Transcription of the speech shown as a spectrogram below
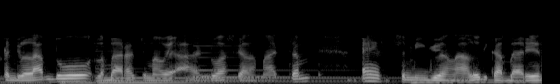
tenggelam tuh lebaran cuma WA dua segala macem eh seminggu yang lalu dikabarin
